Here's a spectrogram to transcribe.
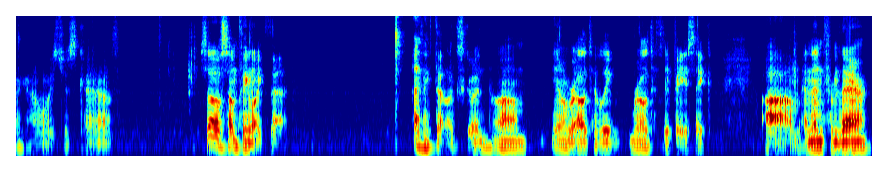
I can always just kind of so something like that I think that looks good. Um, you know, relatively relatively basic. Um, and then from there,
